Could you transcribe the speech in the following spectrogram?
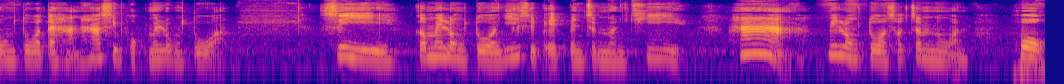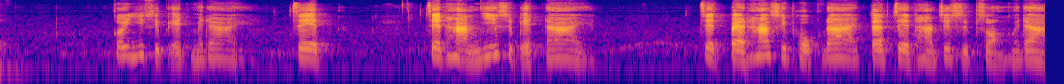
ลงตัว แต่หารห้าสิบหกไม่ลงตัวสี่ก็ไม่ลงตัวยี่สิบเอ็ดเป็นจำนวนคี่ห้าไม่ลงตัวสักจำนวนหกก็ยี่สิบเอ็ดไม่ได้เจ็ดเจ็ดหารยี่สิบเอ็ดได้เจ็ดแปดห้าสิบหกได้ แต่เจ็ดหารเจ็ดสิบสองไม่ได้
